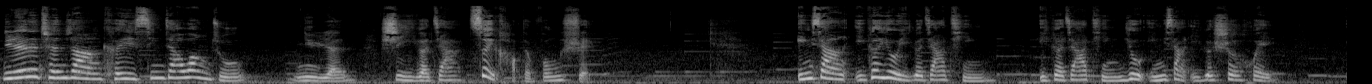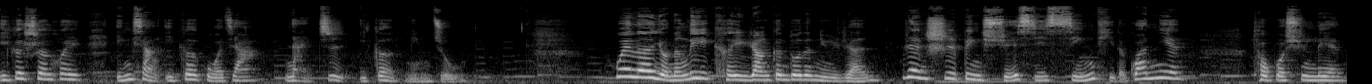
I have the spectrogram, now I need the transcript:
女人的成长可以兴家旺族。女人是一个家最好的风水，影响一个又一个家庭。一个家庭又影响一个社会，一个社会影响一个国家，乃至一个民族。为了有能力可以让更多的女人认识并学习形体的观念，透过训练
